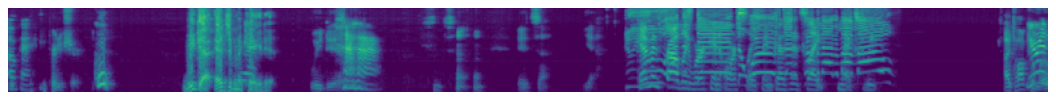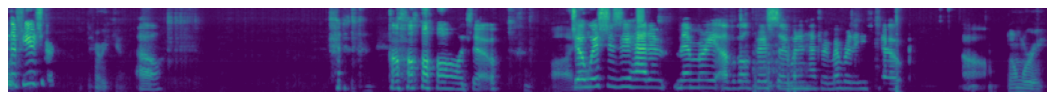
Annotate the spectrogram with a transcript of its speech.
Okay. Pretty sure. Cool. We got educated. We did. it's, uh, yeah. Kevin's probably working or sleeping because it's like next week. I talked You're him in the future. There we go. Oh. oh, Joe. I Joe know. wishes he had a memory of a goldfish so he wouldn't have to remember these joke. Oh. Don't worry.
